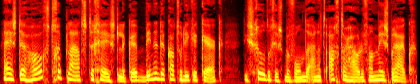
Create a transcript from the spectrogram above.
Hij is de hoogst geplaatste geestelijke binnen de katholieke kerk die schuldig is bevonden aan het achterhouden van misbruik.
